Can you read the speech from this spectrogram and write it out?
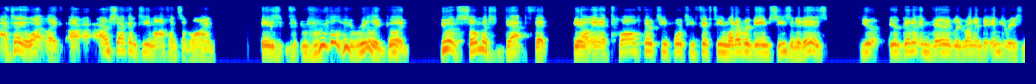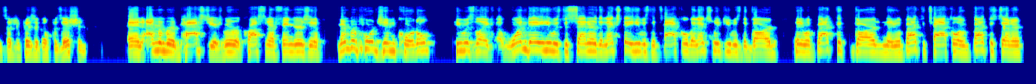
I tell you what, like our, our second team offensive line is really, really good. You have so much depth that, you know, in a 12, 13, 14, 15, whatever game season it is, you're you're gonna invariably run into injuries in such a physical position. And I remember in past years we were crossing our fingers. You know, remember poor Jim Cordle? He was like one day he was the center, the next day he was the tackle, the next week he was the guard. Then he went back to guard, and then he went back to tackle, and back to center.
